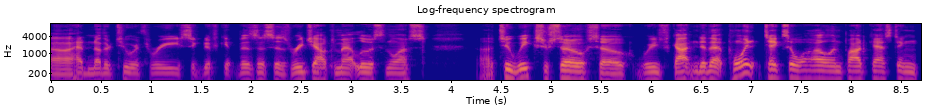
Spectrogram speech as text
Uh, had another two or three significant businesses reach out to Matt Lewis in the last uh, two weeks or so. So we've gotten to that point. It takes a while in podcasting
